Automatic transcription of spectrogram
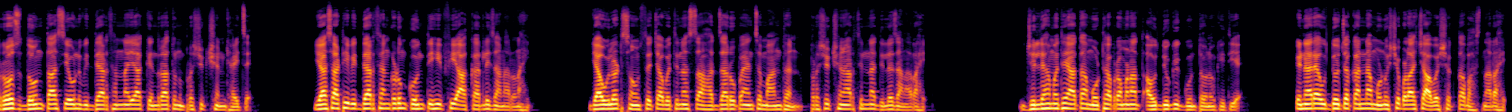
रोज दोन तास येऊन विद्यार्थ्यांना या केंद्रातून प्रशिक्षण घ्यायचे. यासाठी विद्यार्थ्यांकडून कोणतीही फी आकारली जाणार नाही. या उलट संस्थेच्या वतीनं सहा हजार रुपयांचं मानधन प्रशिक्षणार्थींना दिलं जाणार आहे. जिल्ह्यामध्ये आता मोठ्या प्रमाणात औद्योगिक गुंतवणूक येते येणाऱ्या उद्योजकांना मनुष्यबळाची आवश्यकता भासणार आहे.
